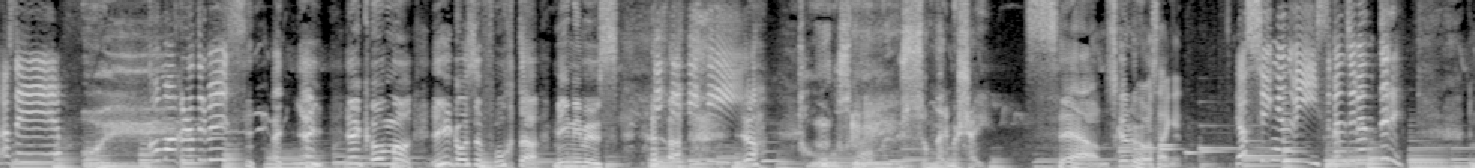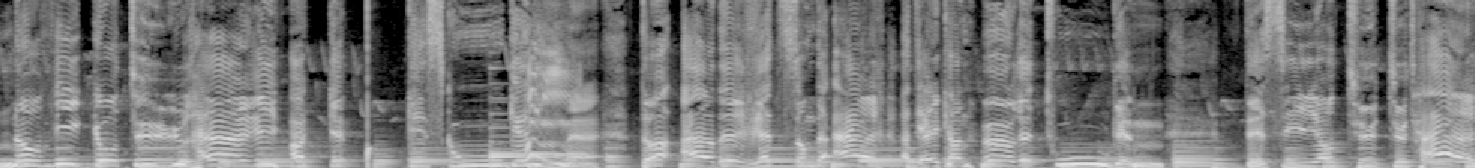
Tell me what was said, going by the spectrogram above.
av sted Oi! Jeg, jeg kommer! Ikke gå så fort, da, minimus. ja, to små mus som nærmer seg. se her, nå skal du høre sangen. Ja, syng en vise mens vi venter. Når vi går tur her i Hakkebakkeskogen, da er det rett som det er at jeg kan høre togen. Det sier tut-tut her,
